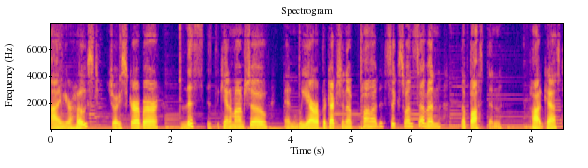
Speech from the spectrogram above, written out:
I'm your host, Joyce Gerber. This is the Canna Mom Show, and we are a production of Pod 617, the Boston Podcast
